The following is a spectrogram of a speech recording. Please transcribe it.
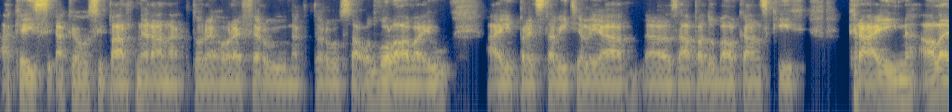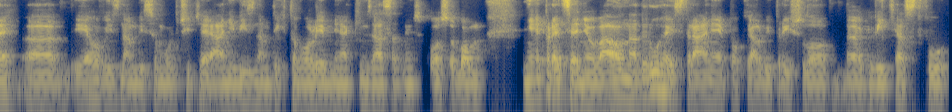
akej, akéhosi partnera, na ktorého referujú, na ktorého sa odvolávajú aj predstavitelia západobalkánskych krajín, ale jeho význam by som určite ani význam týchto volieb nejakým zásadným spôsobom nepreceňoval. Na druhej strane, pokiaľ by prišlo k víťazstvu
